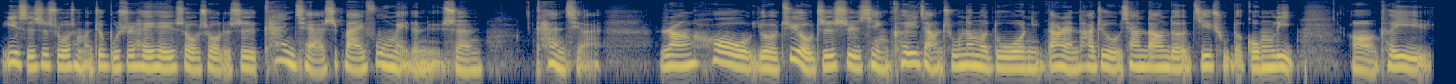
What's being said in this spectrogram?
意思是说什么，就不是黑黑瘦瘦的，是看起来是白富美的女生，看起来，然后有具有知识性，可以讲出那么多，你当然她就有相当的基础的功力。啊、哦，可以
